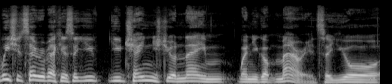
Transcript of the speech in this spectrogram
we should say, Rebecca, so you, you changed your name when you got married. So you're.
